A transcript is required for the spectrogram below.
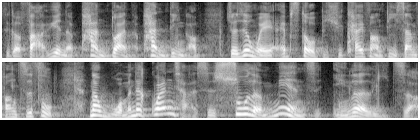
这个法院的判断的判定啊，就认为 App Store 必须开放第三方支付。那我们的观察是输了面子，赢了里子啊。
